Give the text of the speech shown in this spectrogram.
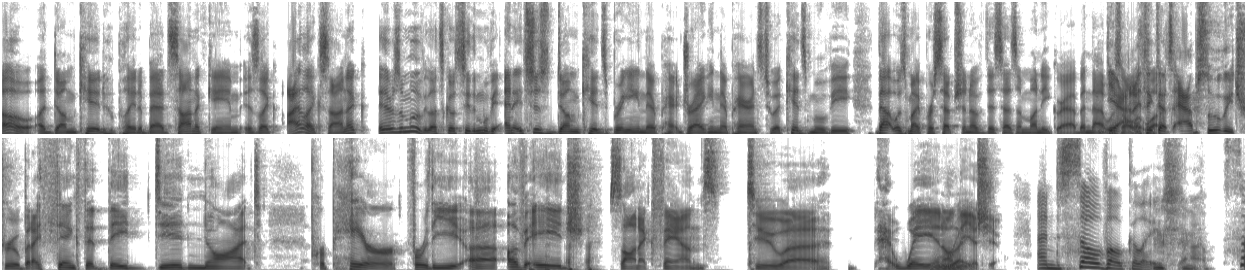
oh a dumb kid who played a bad sonic game is like i like sonic there's a movie let's go see the movie and it's just dumb kids bringing their par- dragging their parents to a kids movie that was my perception of this as a money grab and that was yeah, all I think was. that's absolutely true, but I think that they did not prepare for the uh, of age Sonic fans to uh, weigh in on Right. the issue. And so vocally. Mhm. So,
